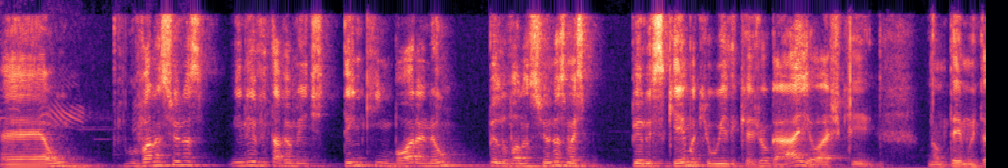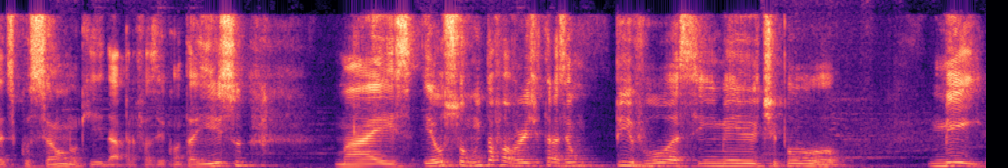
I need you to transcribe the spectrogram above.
É, o, o Valanciunas inevitavelmente tem que ir embora, não pelo Valanciunas, mas pelo esquema que o Willi quer jogar, e eu acho que não tem muita discussão no que dá para fazer quanto a isso. Mas eu sou muito a favor de trazer um pivô assim, meio tipo. MEI,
